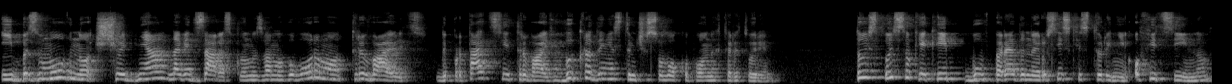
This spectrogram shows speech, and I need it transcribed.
І безумовно, щодня, навіть зараз, коли ми з вами говоримо, тривають депортації, тривають викрадення з тимчасово окупованих територій. Той список, який був переданий російській стороні офіційно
